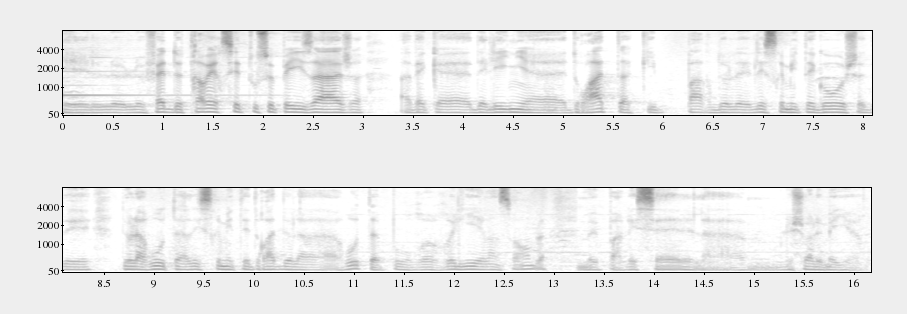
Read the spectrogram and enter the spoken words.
Et le, fait de traverser tout ce paysage avec euh, des lignes euh, droites qui partent de l'extrémité gauche de, la route à l'extrémité droite de la route pour relier l'ensemble me paraissait le choix le meilleur.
